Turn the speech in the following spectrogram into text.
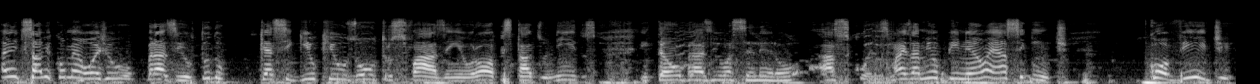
a gente sabe como é hoje o Brasil. Tudo quer seguir o que os outros fazem, Europa, Estados Unidos. Então o Brasil acelerou as coisas. Mas a minha opinião é a seguinte: Covid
